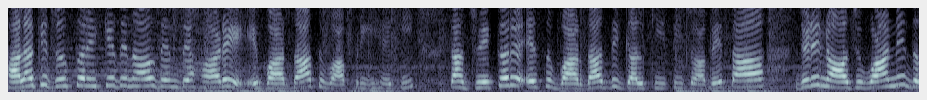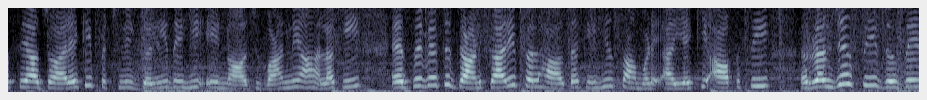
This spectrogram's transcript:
ਹਾਲਾਂਕਿ ਜਿਸ ਤਰੀਕੇ ਦੇ ਨਾਲ ਦਿਨ ਦਿਹਾੜੇ ਇਹ ਵਾਰਦਾਤ ਵਾਪਰੀ ਹੈਗੀ, ਤਾਂ ਜੇਕਰ ਇਸ ਵਾਰਦਾਤ ਦੀ ਗੱਲ ਕੀਤੀ ਜਾਵੇ, ਤਾਂ ਜਿਹੜੇ ਨੌਜਵਾਨ ਨੇ ਦੱਸਿਆ ਜਾ ਰਿਹਾ ਕਿ ਪਿਛਲੀ ਗਲੀ ਦੇ ਹੀ ਇਹ ਨੌਜਵਾਨ ਨੇ। ਹਾਲਾਂਕਿ ਇਸ ਦੇ ਵਿੱਚ ਜਾਣਕਾਰੀ ਫਿਲਹਾਲ ਤੱਕ ਇਹੀ ਸਾਹਮਣੇ ਆਈ ਹੈ ਕਿ ਆਪਸੀ ਰੰਜਿਸ਼ ਸੀ ਜਿਸ ਦੇ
